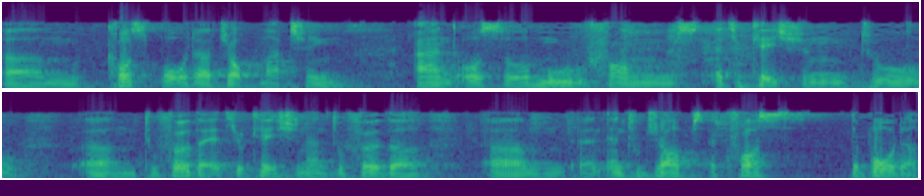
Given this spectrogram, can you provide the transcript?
um, cross-border job matching and also move from education to, um, to further education and to further um, and, and to jobs across the border,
